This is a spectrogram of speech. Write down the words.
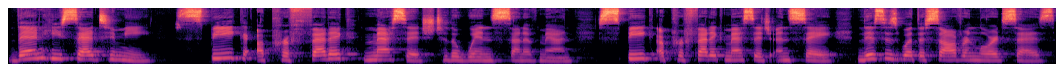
Then he said to me, Speak a prophetic message to the winds, Son of Man. Speak a prophetic message and say, This is what the sovereign Lord says.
